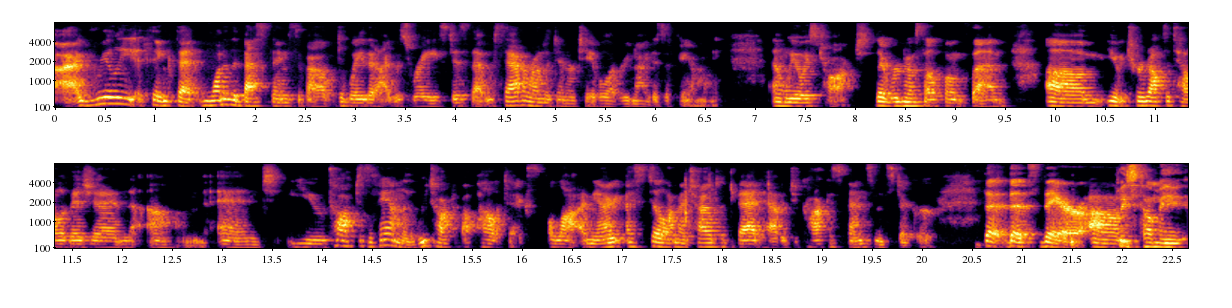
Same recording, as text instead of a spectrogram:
I really think that one of the best things about the way that I was raised is that we sat around the dinner table every night as a family, and we always talked. There were no cell phones then. Um, you know, turned off the television, um, and you talked as a family. We talked about politics a lot. I mean, I, I still on my childhood bed have a Dukakis Bentsen sticker that that's there. Um, Please tell me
